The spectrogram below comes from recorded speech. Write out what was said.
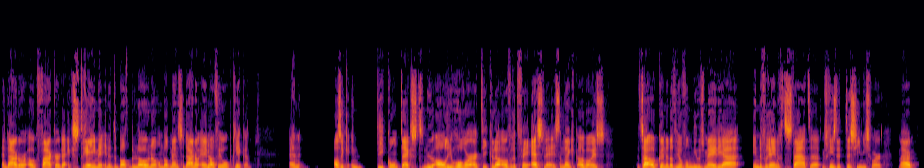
En daardoor ook vaker de extreme in het debat belonen, omdat mensen daar nou eenmaal Ja. veel op klikken. En als ik in die context nu al die horrorartikelen over het VS lees, dan denk ik ook wel eens. Het zou ook kunnen dat heel veel nieuwsmedia in de Verenigde Staten. Misschien is dit te cynisch hoor. Maar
